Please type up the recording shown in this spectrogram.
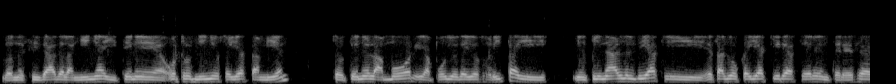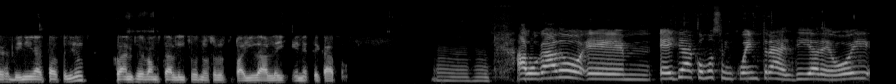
la necesidad de la niña y tiene otros niños ella también tiene el amor y apoyo de ellos ahorita y, al final del día, si es algo que ella quiere hacer, interesa venir a Estados Unidos, vamos a estar listos nosotros para ayudarle en este caso. Abogado, em, ¿ella cómo se encuentra el día de hoy?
